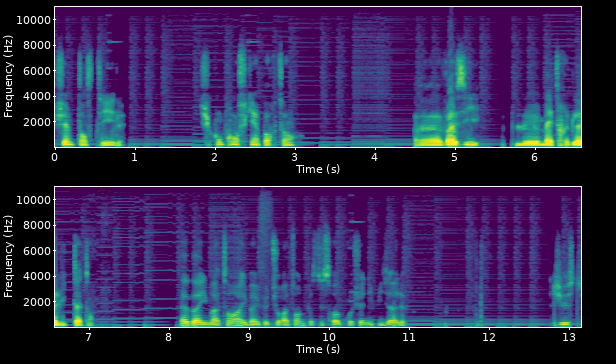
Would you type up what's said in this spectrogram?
J'aime ton style. Tu comprends ce qui est important. Euh, Vas-y, le maître de la ligue t'attend. Eh ben il m'attend, et ben il peut toujours attendre parce que ce sera au prochain épisode. Juste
